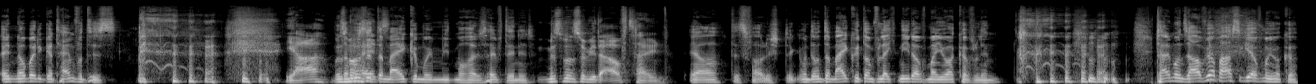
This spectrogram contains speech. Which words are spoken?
ain't nobody got time for this. ja, muss da man muss halt der Mike mal mitmachen, das hilft eh nicht. Müssen wir uns mal wieder aufteilen. Ja, das faule Stück. Und, und der Mike wird dann vielleicht nicht auf Mallorca fliegen. Teilen wir uns auf, ja, passt, ich geh auf Mallorca.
